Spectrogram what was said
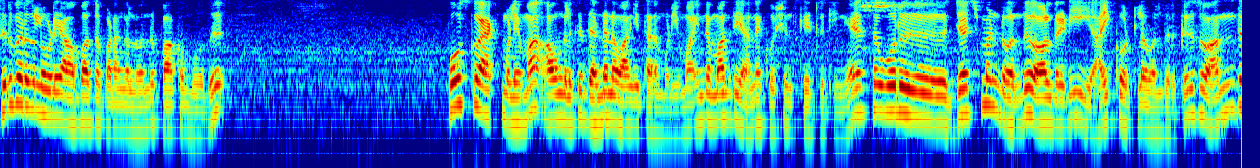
சிறுவர்களுடைய ஆபாச படங்கள் வந்து பார்க்கும்போது போஸ்கோ ஆக்ட் மூலயமா அவங்களுக்கு தண்டனை வாங்கி தர முடியுமா? இந்த மாதிரியான கொஷின்ஸ் கேட்டிருக்கீங்க. ஸோ ஒரு ஜட்ஜ்மெண்ட் வந்து ஆல்ரெடி ஹைகோர்ட்டில் வந்திருக்கு. ஸோ அந்த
